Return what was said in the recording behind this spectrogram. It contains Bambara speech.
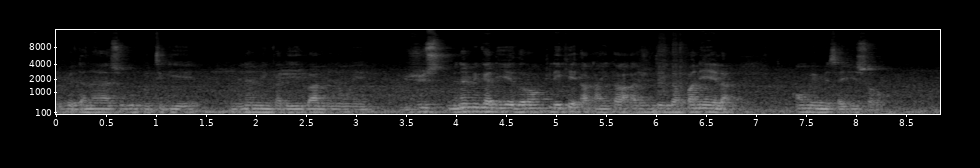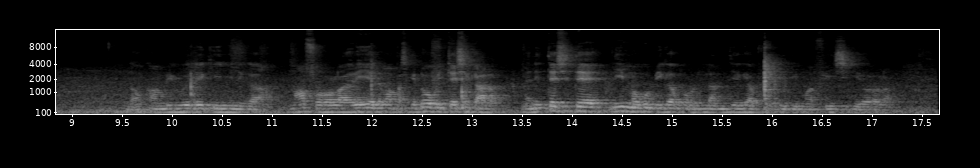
i bɛ danaya sugu butigi ye minɛn min ka di i b'a minɛnw ye juste minɛn min ka di i ye dɔrɔn cliquer a kan i ka ajouter i ka panier la anw bɛ message sɔrɔ donc an b'i wele k'i ɲininka n'a sɔrɔla i yɛlɛma parce que dɔw bɛ tɛsi k'a la mɛ ni tɛsi tɛ n'i mago b'i ka produit la n bɛ t'i ka produit d'i ma f'i sigiyɔrɔ la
